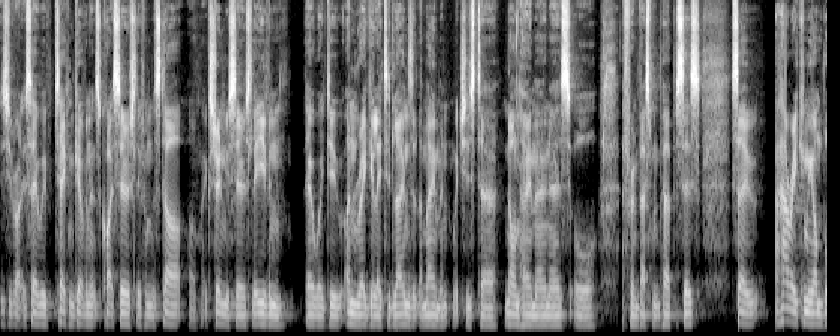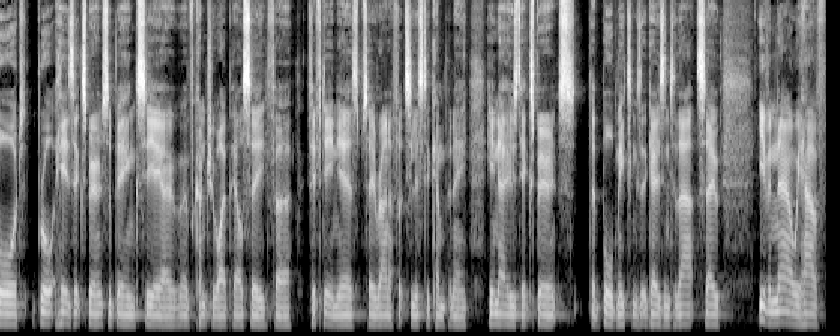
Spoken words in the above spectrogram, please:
as you rightly say, we've taken governance quite seriously from the start, or extremely seriously, even though we do unregulated loans at the moment, which is to non homeowners or for investment purposes. So Harry coming on board brought his experience of being CEO of Countrywide PLC for 15 years. So he ran a FTSE listed company. He knows the experience, the board meetings that goes into that. So even now we have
